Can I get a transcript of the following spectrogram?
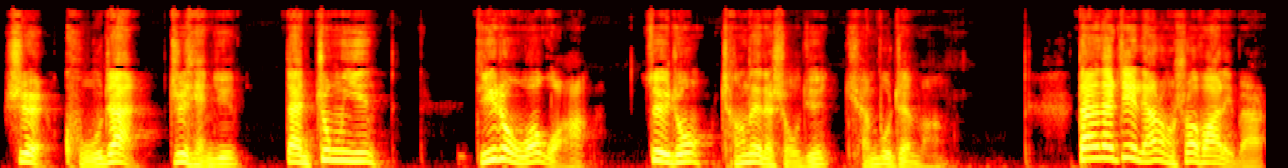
是苦战织田军，但终因敌众我寡，最终城内的守军全部阵亡。但是在这两种说法里边，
